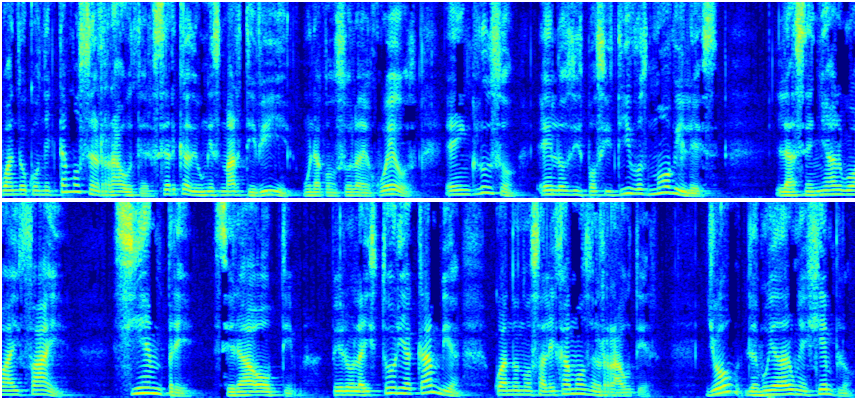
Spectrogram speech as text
Cuando conectamos el router cerca de un Smart TV, una consola de juegos e incluso en los dispositivos móviles, la señal Wi-Fi siempre será óptima, pero la historia cambia cuando nos alejamos del router. Yo les voy a dar un ejemplo.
